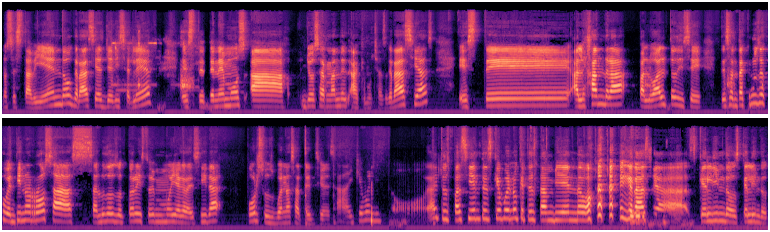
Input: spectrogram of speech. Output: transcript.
nos está viendo. Gracias, Yedi Celeb. Este, tenemos a José Hernández, ah, que muchas gracias. Este, Alejandra Palo Alto dice, de Santa Cruz de Juventino Rosas, saludos doctora y estoy muy agradecida por sus buenas atenciones. Ay, qué bonito. Ay, tus pacientes, qué bueno que te están viendo. Gracias. Qué lindos, qué lindos.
